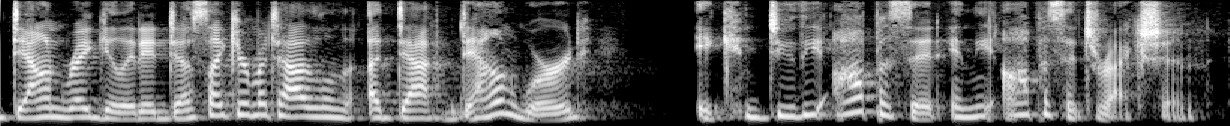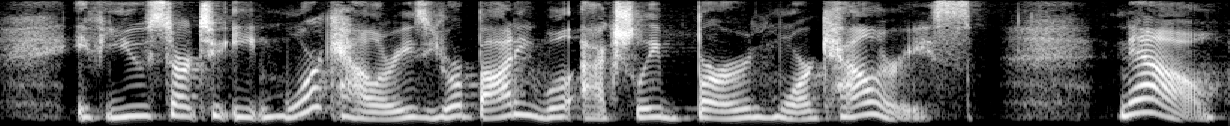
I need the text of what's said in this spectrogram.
downregulated, just like your metabolism adapt downward, it can do the opposite in the opposite direction. If you start to eat more calories, your body will actually burn more calories. Now,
